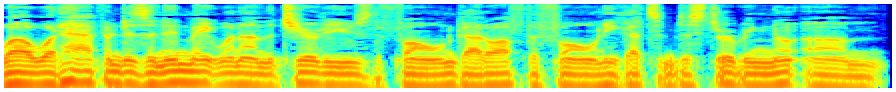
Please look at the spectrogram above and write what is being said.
Well, what happened is an inmate went on the tier to use the phone, got off the phone. He got some disturbing um,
